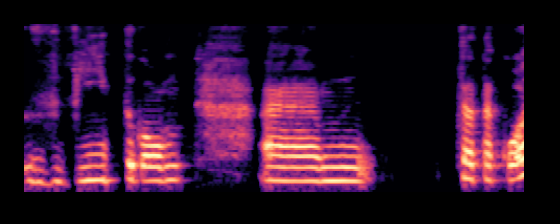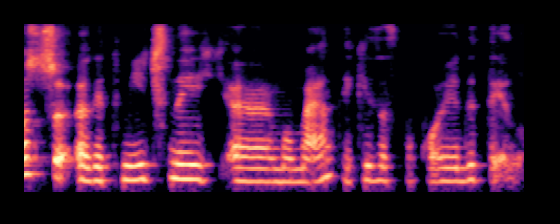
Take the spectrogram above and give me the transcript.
з вітром. Ем, це також ритмічний е, момент, який заспокоює дитину.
